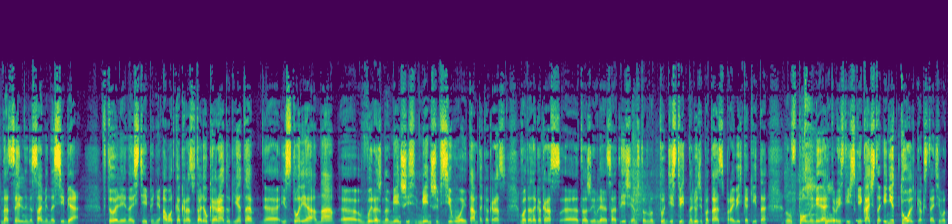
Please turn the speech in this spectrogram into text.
нацелены сами на себя в той или иной степени. А вот как раз в «Далекой радуге» эта э, история, она э, выражена меньше, меньше всего. И там-то как раз, вот это как раз э, тоже является отличием, что вот тут действительно люди пытаются проявить какие-то, ну, в полной мере альтруистические ну, качества. И не только, кстати, вот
